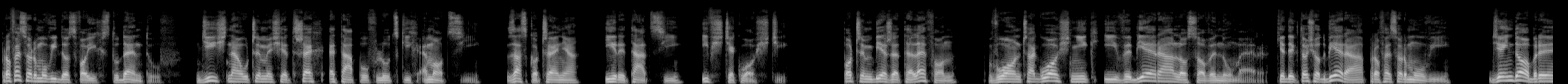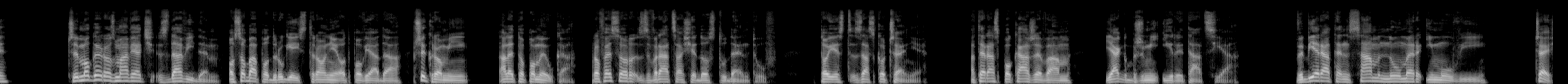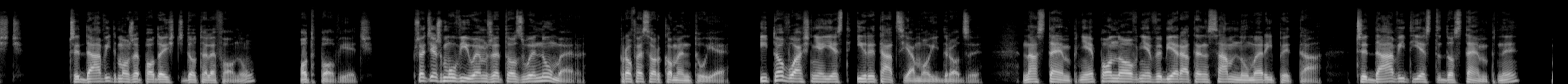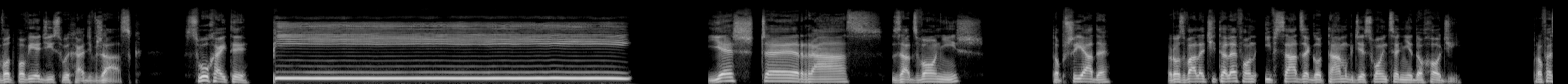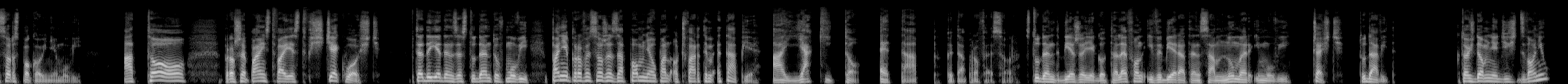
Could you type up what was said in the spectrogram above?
Profesor mówi do swoich studentów: Dziś nauczymy się trzech etapów ludzkich emocji: zaskoczenia, irytacji i wściekłości. Po czym bierze telefon, włącza głośnik i wybiera losowy numer. Kiedy ktoś odbiera, profesor mówi: Dzień dobry, czy mogę rozmawiać z Dawidem? Osoba po drugiej stronie odpowiada: Przykro mi, ale to pomyłka. Profesor zwraca się do studentów. To jest zaskoczenie. A teraz pokażę wam, jak brzmi irytacja. Wybiera ten sam numer i mówi: Cześć, czy Dawid może podejść do telefonu? Odpowiedź: Przecież mówiłem, że to zły numer. Profesor komentuje: I to właśnie jest irytacja, moi drodzy. Następnie ponownie wybiera ten sam numer i pyta: Czy Dawid jest dostępny? W odpowiedzi słychać wrzask. Słuchaj ty, pi. Jeszcze raz zadzwonisz, to przyjadę. Rozwalę ci telefon i wsadzę go tam, gdzie słońce nie dochodzi. Profesor spokojnie mówi. A to, proszę państwa, jest wściekłość. Wtedy jeden ze studentów mówi, panie profesorze, zapomniał pan o czwartym etapie. A jaki to etap? pyta profesor. Student bierze jego telefon i wybiera ten sam numer i mówi, cześć, tu Dawid. Ktoś do mnie dziś dzwonił?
